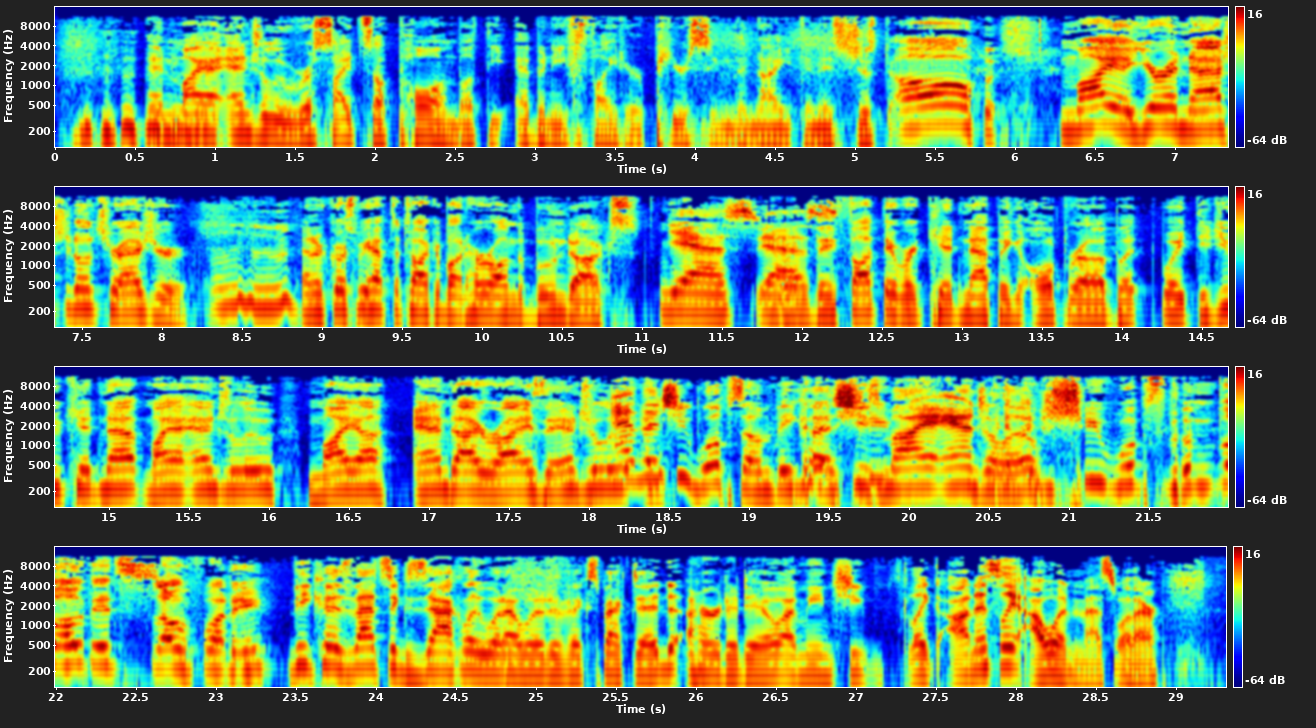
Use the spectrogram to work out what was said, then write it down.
and Maya Angelou recites a poem about the ebony fighter piercing the night and it's just oh Maya you're a national treasure mm-hmm. and of course we have to talk about her on the Boondocks Yes. Yes. they thought they were kidnapping Oprah but wait did you kidnap Maya Angelou Maya and I Rise Angelou and then she whoops them because she's she- Maya and Angelou. she whoops them both. It's so funny. because that's exactly what I would have expected her to do. I mean, she like honestly, I wouldn't mess with her.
